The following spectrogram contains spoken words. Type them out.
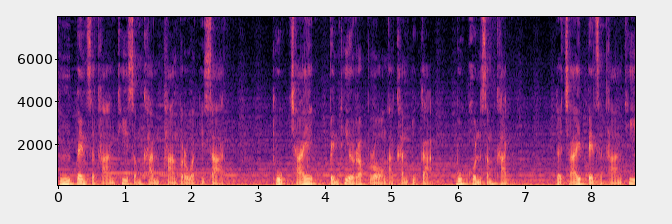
ถือเป็นสถานที่สำคัญทางประวัติศาสตร์ ถูกใช้เป็นที่รับรองอคันตุกะบุคคลสำคัญ และใช้เป็นสถานที่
